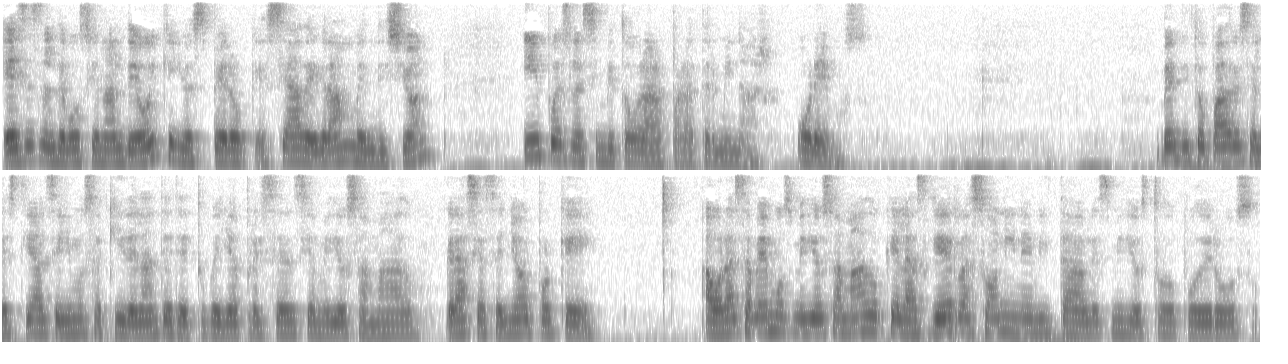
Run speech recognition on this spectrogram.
ese es el devocional de hoy que yo espero que sea de gran bendición y pues les invito a orar para terminar. Oremos. Bendito Padre Celestial, seguimos aquí delante de tu bella presencia, mi Dios amado. Gracias Señor porque ahora sabemos, mi Dios amado, que las guerras son inevitables, mi Dios Todopoderoso.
